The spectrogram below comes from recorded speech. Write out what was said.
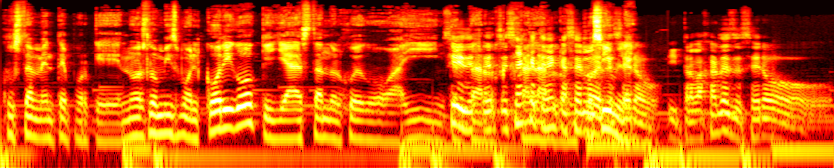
justamente porque no es lo mismo el código que ya estando el juego ahí. Sí, decían que tenían que hacerlo desde cero y trabajar desde cero.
